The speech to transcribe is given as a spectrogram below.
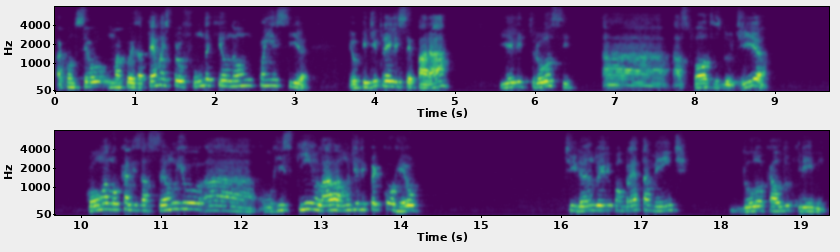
aconteceu uma coisa até mais profunda que eu não conhecia. Eu pedi para ele separar e ele trouxe a, as fotos do dia com a localização e o, a, o risquinho lá onde ele percorreu, tirando ele completamente do local do crime.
